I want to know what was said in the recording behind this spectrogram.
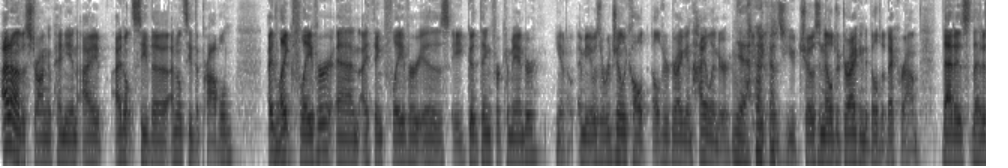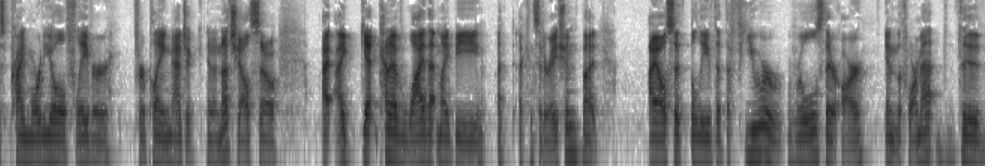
I don't have a strong opinion. I, I don't see the I don't see the problem. I like flavor, and I think flavor is a good thing for Commander. You know, I mean, it was originally called Elder Dragon Highlander, Yeah. because you chose an Elder Dragon to build a deck around. That is that is primordial flavor for playing Magic in a nutshell. So, I, I get kind of why that might be a, a consideration, but I also believe that the fewer rules there are in the format, the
